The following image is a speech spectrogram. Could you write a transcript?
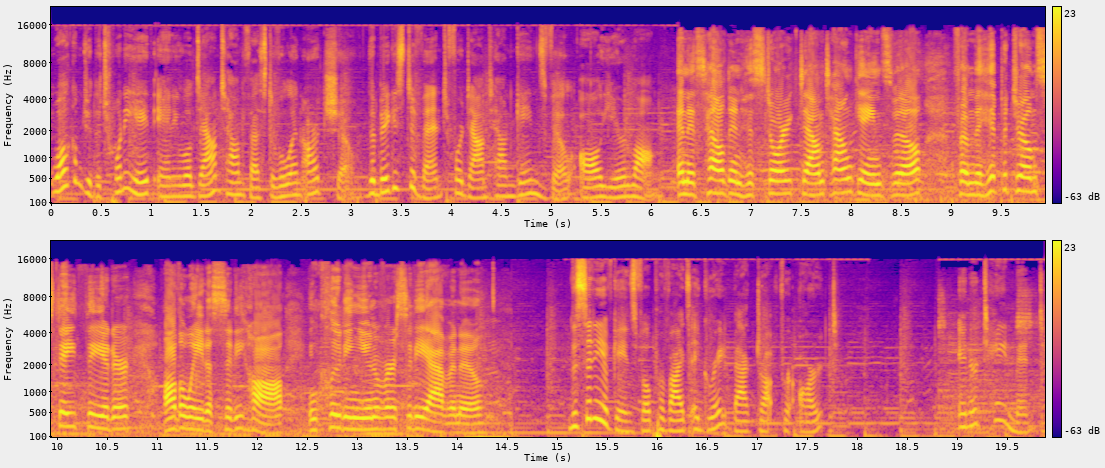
Welcome to the 28th Annual Downtown Festival and Art Show, the biggest event for downtown Gainesville all year long. and it's held in historic downtown Gainesville from the Hippodrome State Theater all the way to City Hall, including University Avenue. The city of Gainesville provides a great backdrop for art, entertainment,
